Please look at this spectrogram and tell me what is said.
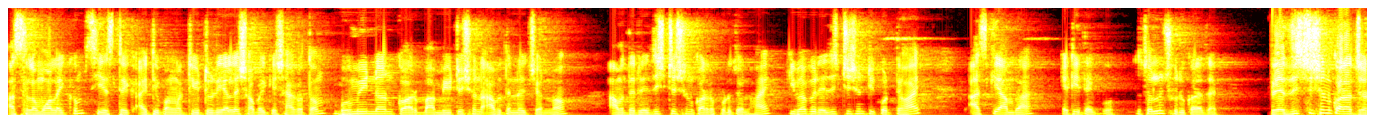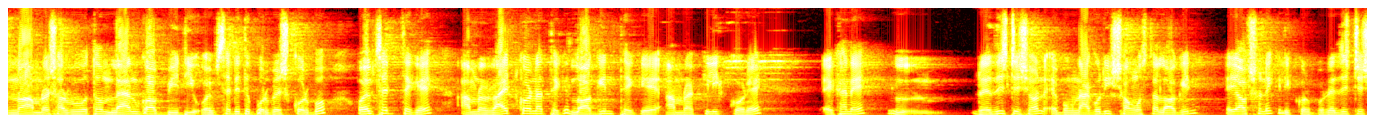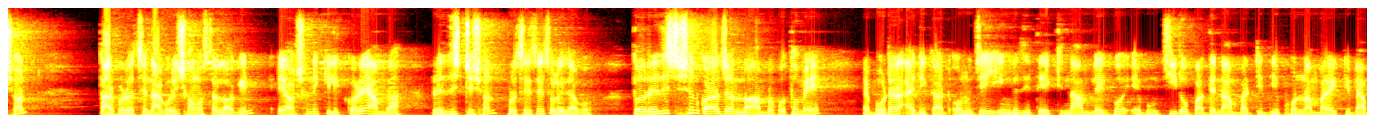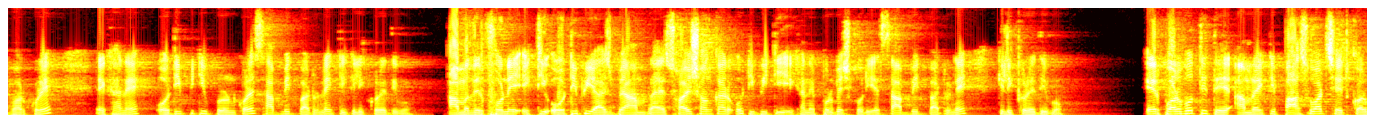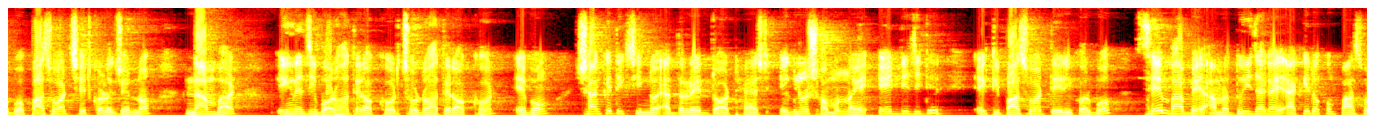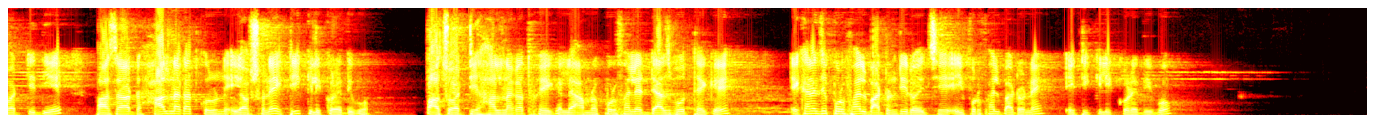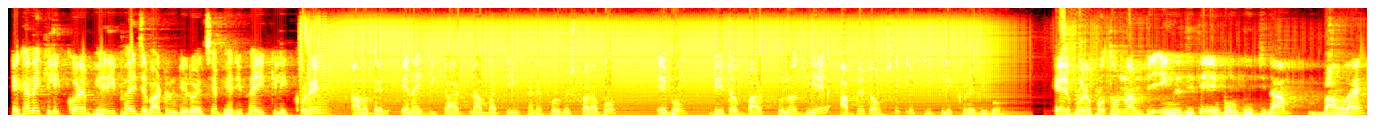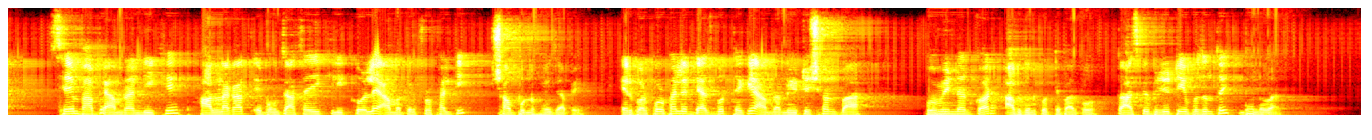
আসসালামু আলাইকুম সিএসটেক আইটি বাংলা টিউটোরিয়ালে সবাইকে স্বাগতম। ভূমি উন্নয়ন কর বা মিউটেশন আবেদনের জন্য আমাদের রেজিস্ট্রেশন করার প্রয়োজন হয়। কীভাবে রেজিস্ট্রেশনটি করতে হয়, আজকে আমরা এটি দেখব। তো চলুন শুরু করা যাক। রেজিস্ট্রেশন করার জন্য আমরা সর্বপ্রথম ল্যান্ড গভ বিডি ওয়েবসাইটটিতে প্রবেশ করব। ওয়েবসাইট থেকে আমরা রাইট কর্নার থেকে লগ থেকে আমরা ক্লিক করে এখানে রেজিস্ট্রেশন এবং নাগরিক সংস্থা লগ এই অপশনে ক্লিক করব। রেজিস্ট্রেশন তারপর হচ্ছে নাগরিক সংস্থা লগ এই অপশনে ক্লিক করে আমরা রেজিস্ট্রেশন প্রসেসে চলে যাব। তো রেজিস্ট্রেশন করার জন্য আমরা প্রথমে ভোটার আইডি কার্ড অনুযায়ী ইংরেজিতে একটি নাম লিখব এবং জিরো পাতে নাম্বারটি দিয়ে ফোন নাম্বার একটি ব্যবহার করে এখানে ওটিপিটি পূরণ করে সাবমিট বাটনে একটি ক্লিক করে দিব। আমাদের ফোনে একটি ওটিপি আসবে, আমরা ছয় সংখ্যার ওটিপিটি এখানে প্রবেশ করিয়ে সাবমিট বাটনে ক্লিক করে দিব। এর পরবর্তীতে আমরা একটি পাসওয়ার্ড সেট করব। পাসওয়ার্ড সেট করার জন্য নাম্বার ইংরেজি বড় হাতের অক্ষর, ছোট হাতের অক্ষর এবং সাংকেতিক চিহ্ন at the rate dot hash এগুলোর সমন্বয়ে এইট ডিজিটের একটি পাসওয়ার্ড তৈরি করব। সেমভাবে আমরা দুই জায়গায় একই রকম পাসওয়ার্ডটি দিয়ে পাসওয়ার্ড হালনাগাদ করুন, এই অপশনে একটি ক্লিক করে দিব। পাসওয়ার্ডটি হালনাগাদ হয়ে গেলে আমরা প্রোফাইলের ড্যাশবোর্ড থেকে এখানে যে প্রোফাইল বাটনটি রয়েছে, এই প্রোফাইল বাটনে একটি ক্লিক করে দিব। এখানে ক্লিক করে ভেরিফাই যে বাটনটি রয়েছে ভেরিফাই ক্লিক করে আমাদের এনআইডি কার্ড নাম্বারটি এখানে প্রবেশ করাবো এবং ডেট অফ বার্থগুলো দিয়ে আপডেট অংশে একটি ক্লিক করে দিব। এরপরে প্রথম নামটি ইংরেজিতে এবং দুইটি নাম বাংলায়। সেমভাবে আমরা লিখে হালনাগাদ এবং যাচাই ক্লিক করলে আমাদের প্রোফাইলটি সম্পূর্ণ হয়ে যাবে। এরপর প্রোফাইলের ড্যাশবোর্ড থেকে আমরা মিউটেশন বা ভূমি উন্নয়ন কর আবেদন করতে পারব। তো আজকের ভিডিওটি এ পর্যন্তই, ধন্যবাদ।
